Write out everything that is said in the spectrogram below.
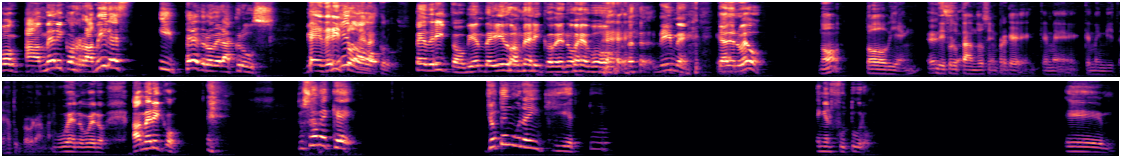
con Américo Ramírez y Pedro de la Cruz. Pedrito de la Cruz. Pedrito, bienvenido Américo de nuevo. Dime, ¿qué hay de nuevo? ¿No? Todo bien. Eso. Disfrutando siempre que, que me, que me invites a tu programa. Bueno, bueno. Américo, tú sabes que yo tengo una inquietud en el futuro. Eh,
